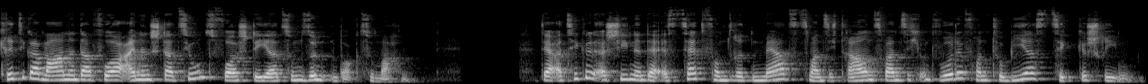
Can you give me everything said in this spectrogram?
Kritiker warnen davor, einen Stationsvorsteher zum Sündenbock zu machen. Der Artikel erschien in der SZ vom 3. März 2023 und wurde von Tobias Zick geschrieben.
